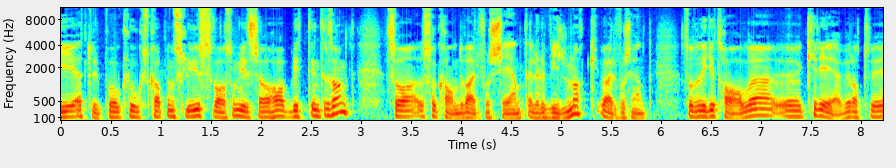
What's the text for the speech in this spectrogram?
i etterpåklokskapens lys hva som viser seg å ha blitt interessant, så, så kan det være for sent. Eller det vil nok være for sent. Så det digitale krever at vi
